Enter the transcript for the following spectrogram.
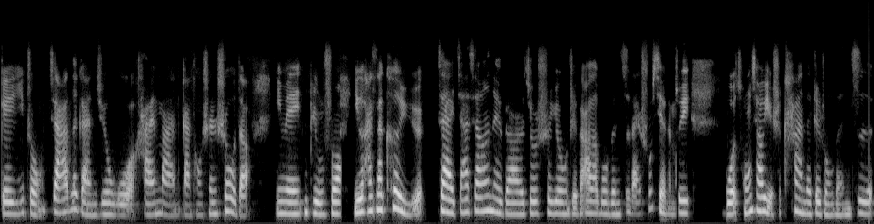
给一种家的感觉，我还蛮感同身受的。因为你比如说一个哈萨克语，在家乡那边儿就是用这个阿拉伯文字来书写的嘛，所以我从小也是看的这种文字，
